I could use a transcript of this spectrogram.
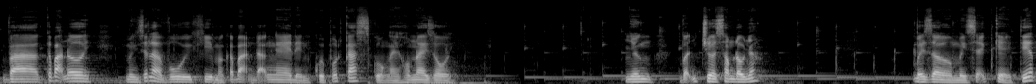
Và các bạn ơi, mình rất là vui khi mà các bạn đã nghe đến cuối podcast của ngày hôm nay rồi. Nhưng vẫn chưa xong đâu nhé. Bây giờ mình sẽ kể tiếp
